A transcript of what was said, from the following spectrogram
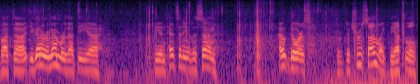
But uh, you got to remember that the uh, the intensity of the sun outdoors, the, the true like the actual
